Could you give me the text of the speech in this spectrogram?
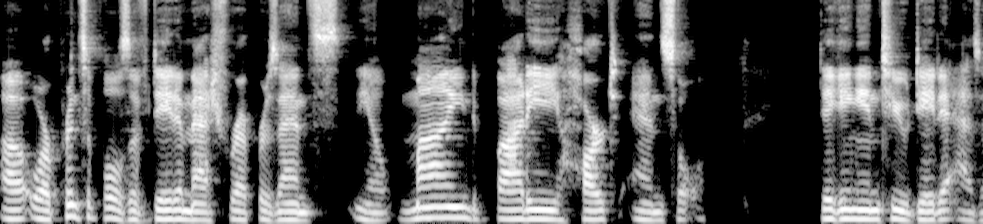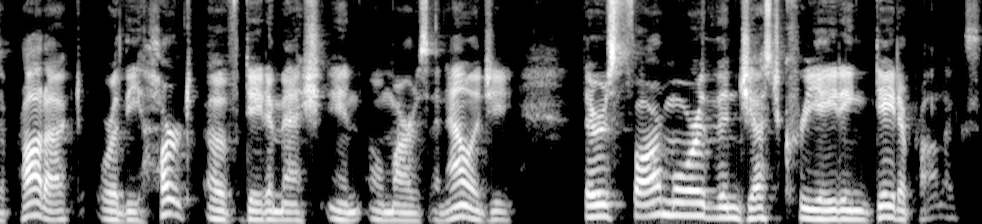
uh, or principles of data mesh represents, you know, mind, body, heart, and soul digging into data as a product, or the heart of data mesh in Omar's analogy, there's far more than just creating data products.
